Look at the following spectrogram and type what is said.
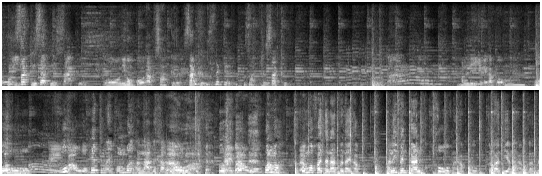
อุ้ยซักคือซักคือซากคือโอ้นี่ฮ่องโกครับซากคือซักคือซากคือซักคืออ้าวมันหลีอยู่เลยครับผมโอ้โหให้บ้าโอม เฮ็ดจังไดผมบ่ถนัดเลยครับ เอ้าให้บ้าโอมผมบ่ตำแบผบมบ่ค่อยถนัดปานใดครับ อันนี้เป็นการโขลกนะครับโขลกกระเทียมนะครับกระเที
